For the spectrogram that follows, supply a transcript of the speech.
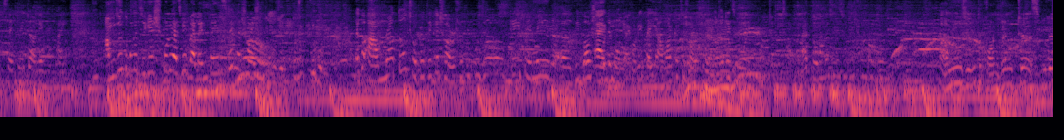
এক্সাইটমেন্টটা অনেক হাই আমি যদি তোমাকে জিজ্ঞেস করি আজকে ভ্যালেন্টাইন্স ডে না সরস্বতী পুজো তুমি কি বলবে? দেখো আমরা তো ছোট থেকে সরস্বতী পুজোকেই প্রেমের দিবস বলে মনে করি। তাই আমার কাছে সরস্বতী পুজোটাই। আর তোমার? কাছে যেহেতু কনভেন্ট স্কুলে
